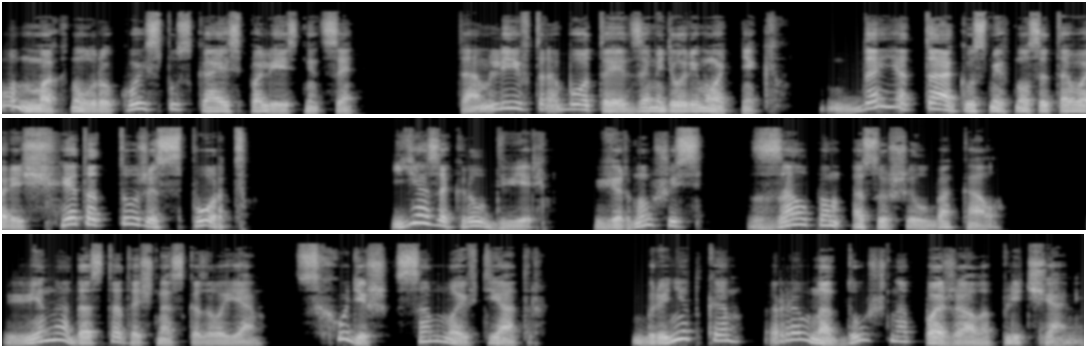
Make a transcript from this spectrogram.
Он махнул рукой, спускаясь по лестнице. «Там лифт работает», – заметил ремонтник. «Да я так», – усмехнулся товарищ, – «это тоже спорт». Я закрыл дверь. Вернувшись, залпом осушил бокал. «Вина достаточно», – сказал я. «Сходишь со мной в театр?» Брюнетка равнодушно пожала плечами.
